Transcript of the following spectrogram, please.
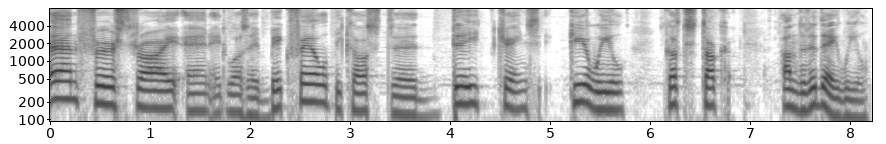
and first try and it was a big fail because the day change gear wheel got stuck under the day wheel.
